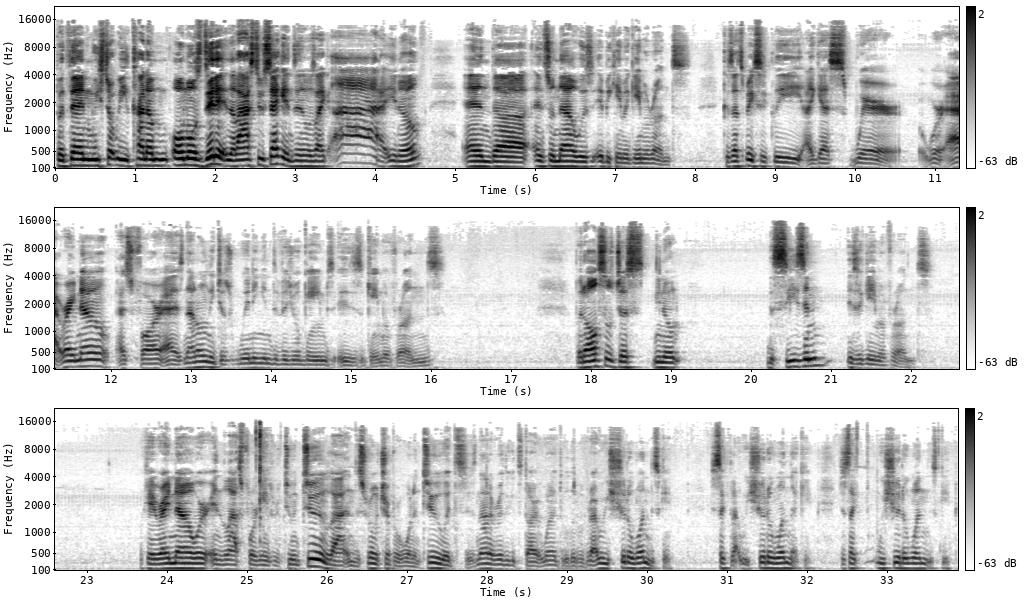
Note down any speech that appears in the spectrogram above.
but then we start we kind of almost did it in the last two seconds, and it was like ah, you know, and uh, and so now it was it became a game of runs because that's basically I guess where we're at right now as far as not only just winning individual games is a game of runs, but also just you know the season is a game of runs. Okay, right now we're in the last four games. We're two and two. In this road trip, we're one and two. It's, it's not a really good start. We want to do a little bit, but we should have won this game. Just like that, we should have won that game. Just like we should have won this game.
